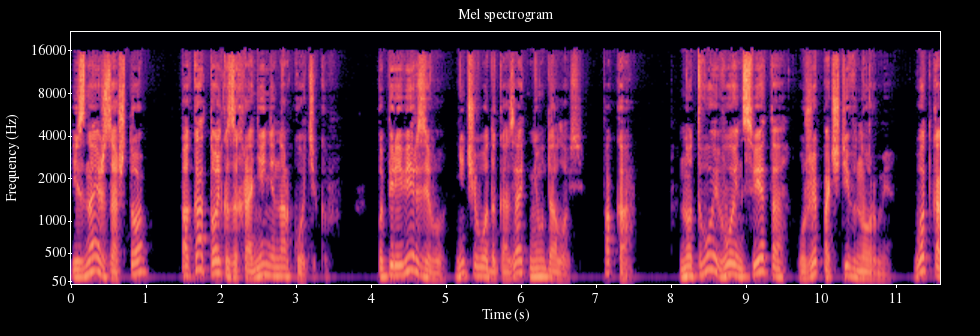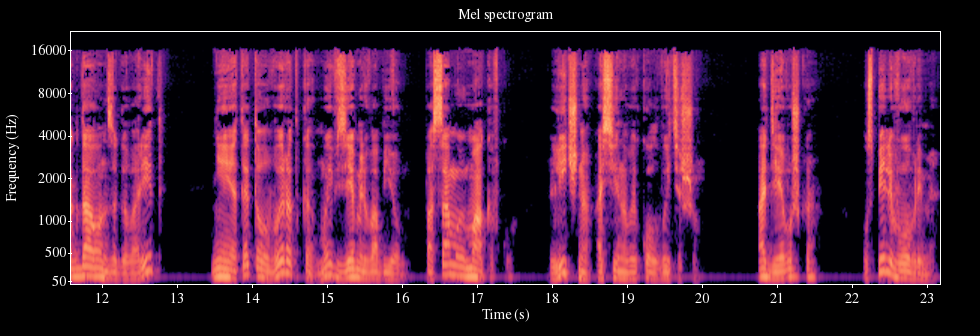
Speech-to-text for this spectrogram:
и знаешь за что? Пока только за хранение наркотиков. По Переверзеву ничего доказать не удалось. Пока. Но твой воин света уже почти в норме. Вот когда он заговорит... Нет, этого выродка мы в землю вобьем. По самую маковку. Лично осиновый кол вытешу. А девушка? Успели вовремя.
